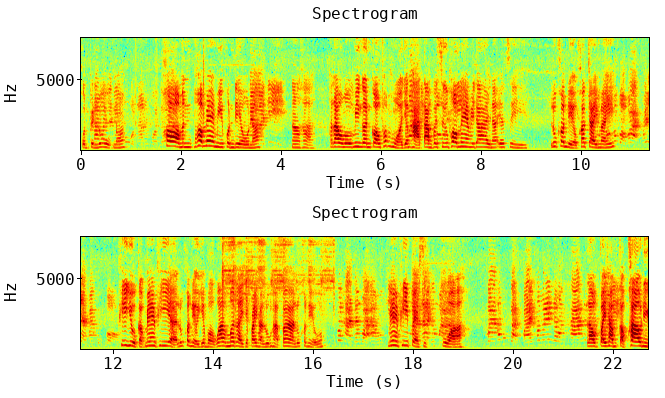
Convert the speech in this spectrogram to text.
คนเป็นลูกเนาะพ่อมันพ่อแม่มีคนเดียวนะนะคะ เรามีเงินกองท่อมหัวยังหาตังค์ไปซื้อพ่อแม่ไม่ได้นะเอฟซี ลูกข้าวเหนียวเข้าใจไหม เขาบอกว่าเขาอยากมากกอกพี่อยู่กับแม่พี่อะลูกข้าวเหนียวอย่าบอกว่าเมื่อไหรจะไปหาลุงหาป้า ลูกข้าวเหนียวก็หาจังหวะเอาแม่พี่แปดสิบกว่า มาเขาก็กลับไปเขาไม่ได้นอนค้างเราไปทำกับข้าวดี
